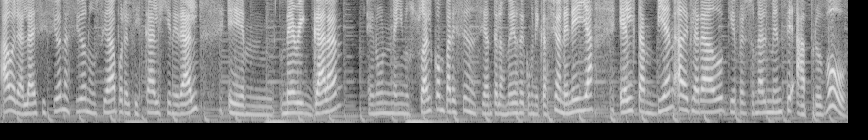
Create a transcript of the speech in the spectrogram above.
Ahora, la decisión ha sido anunciada por el fiscal general em, Mary Gallant en una inusual comparecencia ante los medios de comunicación. En ella, él también ha declarado que personalmente aprobó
